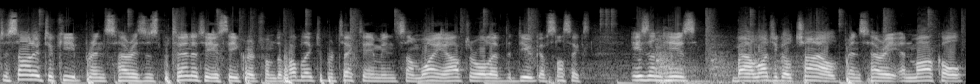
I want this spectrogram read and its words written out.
decided to keep Prince Harry's paternity a secret from the public to protect him in some way. After all, if the Duke of Sussex isn't his biological child, Prince Harry and Markle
